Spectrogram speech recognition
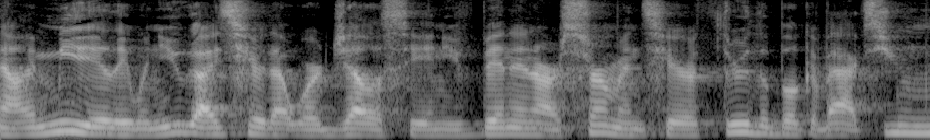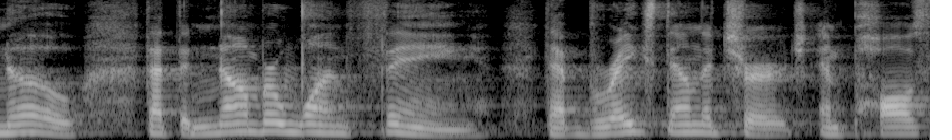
Now, immediately, when you guys hear that word jealousy, and you've been in our sermons here through the book of Acts, you know that the number one thing that breaks down the church and Paul's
